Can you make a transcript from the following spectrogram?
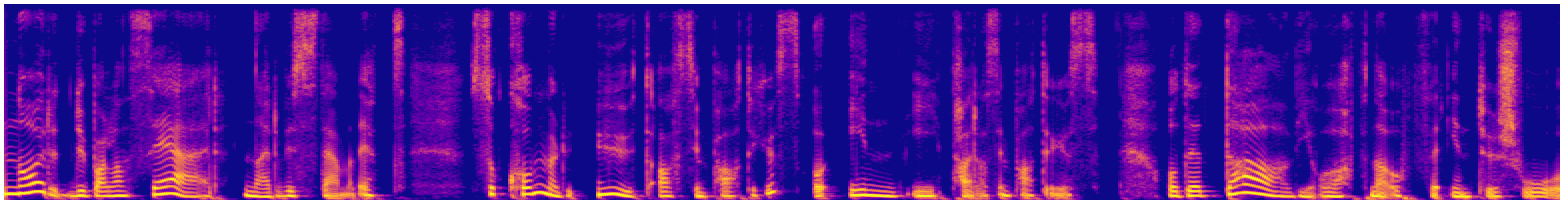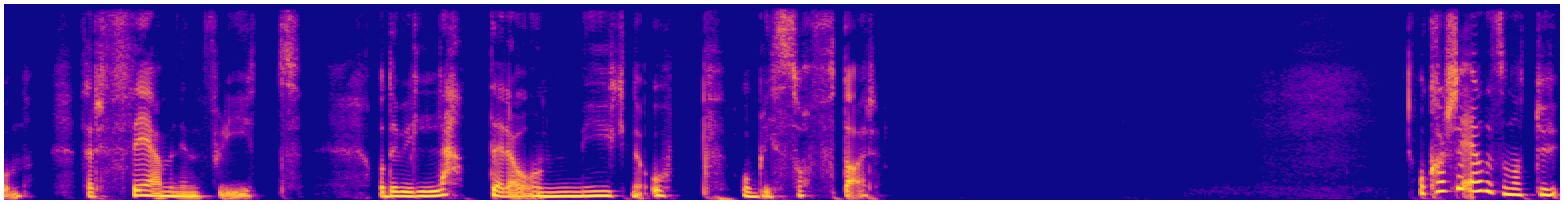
når du balanserer nervesystemet ditt, så kommer du ut av sympatikus og inn i parasympatikus. Og det er da vi åpner opp for intuisjon, for feminin flyt. Og det blir lettere å mykne opp og bli softere. Og kanskje er det sånn at du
